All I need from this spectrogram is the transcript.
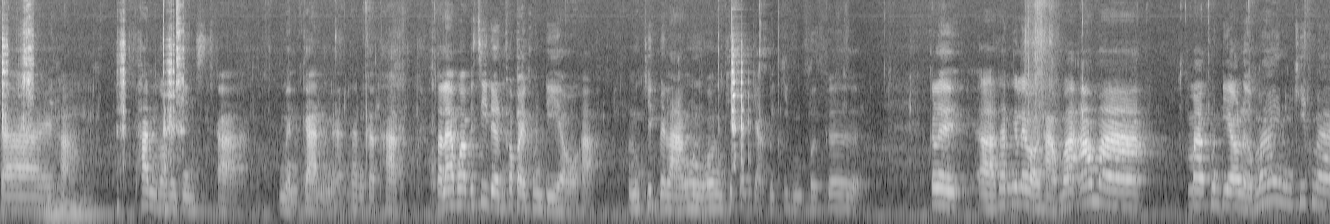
ใช่ค่ะ ท่านก็ไปกินอ่าเหมือนกันนะ ท่านก็ทัก ตอนแรกว่าไปซี่เดินเข้าไปคนเดียวค่ะลุงคิดไปล้างมือเพราะลุงคิดว่าอยากไปกินเบอร์เกอร์ ก็เลยอ่าท่านก็เลยบอกถามว่าอ้าวมามาคนเดียวเหรอไม่ลุงคิดมา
